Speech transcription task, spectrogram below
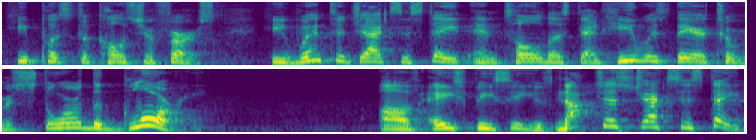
he puts the culture first. He went to Jackson State and told us that he was there to restore the glory of HBCUs, not just Jackson State,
